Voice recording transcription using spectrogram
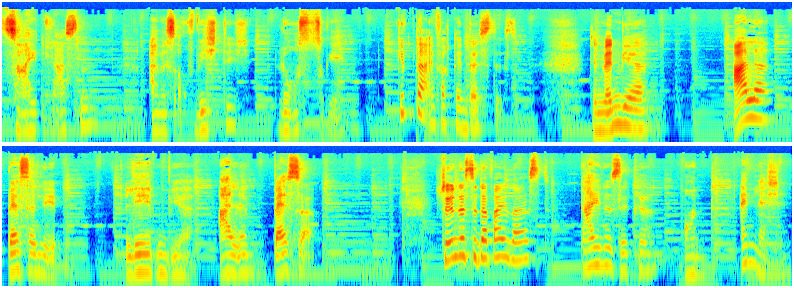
Zeit lassen, aber es ist auch wichtig, loszugehen. Gib da einfach dein Bestes. Denn wenn wir alle besser leben, leben wir alle besser. Schön, dass du dabei warst. Deine Silke und ein Lächeln.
